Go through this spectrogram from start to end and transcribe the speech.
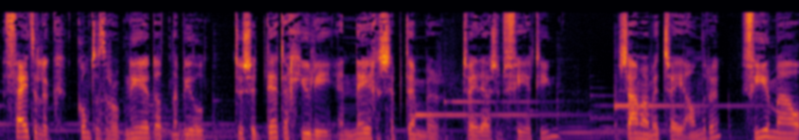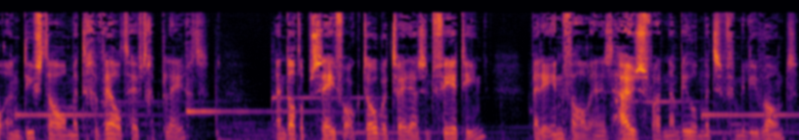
Feitelijk komt het erop neer dat Nabil tussen 30 juli en 9 september 2014 samen met twee anderen viermaal een diefstal met geweld heeft gepleegd en dat op 7 oktober 2014 bij de inval in het huis waar Nabil met zijn familie woont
